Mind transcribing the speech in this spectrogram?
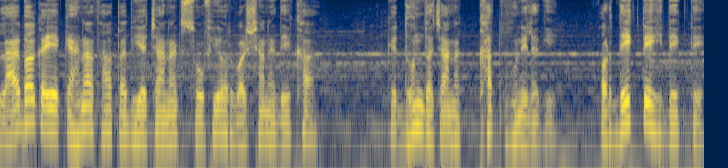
लाइबा का यह कहना था, तभी अचानक सोफी और वर्षा ने देखा कि धुंध अचानक खत्म होने लगी और देखते ही देखते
